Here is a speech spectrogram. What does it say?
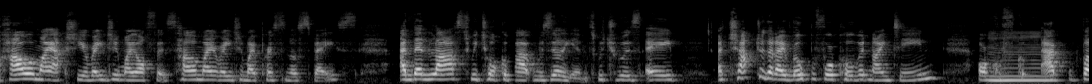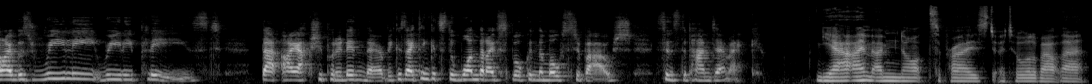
how am I actually arranging my office? How am I arranging my personal space? And then last, we talk about resilience, which was a a chapter that I wrote before COVID nineteen, or mm. but I was really really pleased that I actually put it in there because I think it's the one that I've spoken the most about since the pandemic. Yeah, I'm I'm not surprised at all about that.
